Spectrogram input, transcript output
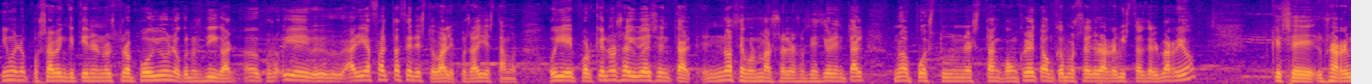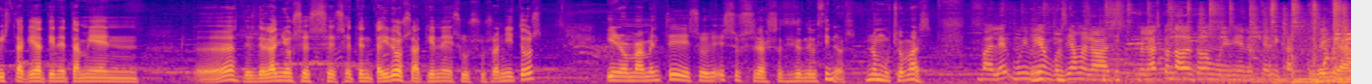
y bueno, pues saben que tienen nuestro apoyo en lo que nos digan, ah, pues oye, haría falta hacer esto, vale, pues ahí estamos, oye, ¿por qué nos ayudáis en tal? No hacemos más, o sea, la asociación en tal no ha puesto un stand concreto, aunque hemos traído las revistas del barrio, que es una revista que ya tiene también eh, desde el año 72, o sea, tiene sus, sus añitos, y normalmente eso, eso, es la asociación de vecinos, no mucho más. Vale, muy bien, pues ya me lo has, me lo has contado todo muy bien, es que ricas. Venga,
